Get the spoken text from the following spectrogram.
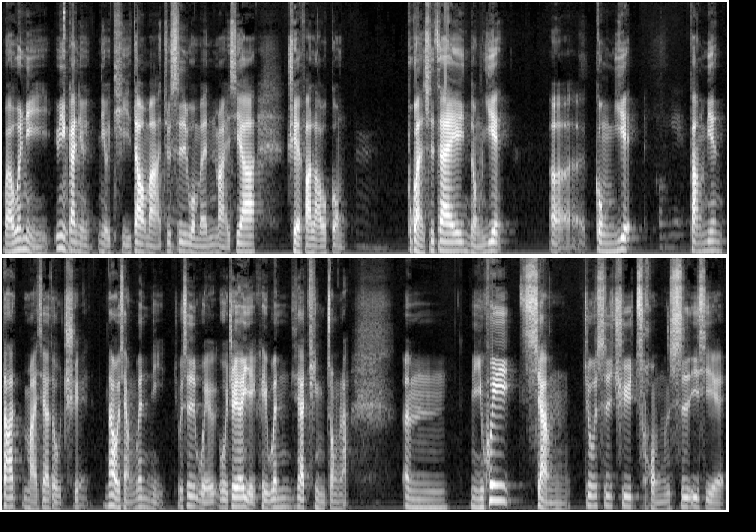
我要问你，因为你刚才你有你有提到嘛，就是我们马来西亚缺乏劳工，嗯，不管是在农业、呃工业工业。方面，大马来西亚都缺。那我想问你，就是我我觉得也可以问一下听众啦，嗯，你会想就是去从事一些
